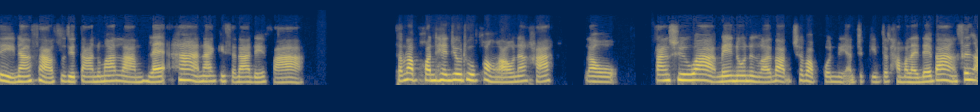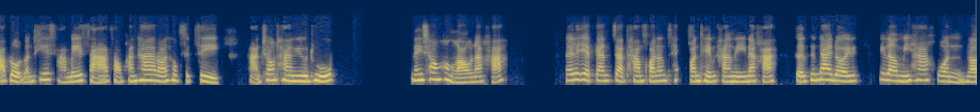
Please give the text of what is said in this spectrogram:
สี่นางสาวสุจิตานุมาตรลำและห้านายกฤษดาเดฟาสำหรับคอนเทนต์ YouTube ของเรานะคะ เรา ตั้งชื่อว่าเมนู 100 บาท ฉบับคนมีอันจะกินจะทำอะไรได้บ้าง ซึ่งอัปโหลดวันที่ 3 เมษายน 2564 ผ่านช่องทาง YouTube ในช่องของเรานะคะ รายละเอียดการจัดทำคอนเทนต์ครั้งนี้นะคะ เกิดขึ้นได้โดยที่เรามี 5 คน เรา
